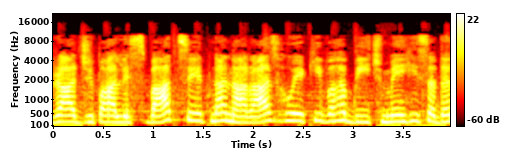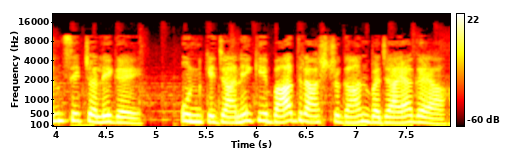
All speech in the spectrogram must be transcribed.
राज्यपाल इस बात से इतना नाराज़ हुए कि वह बीच में ही सदन से चले गए। उनके जाने के बाद राष्ट्रगान बजाया गया।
